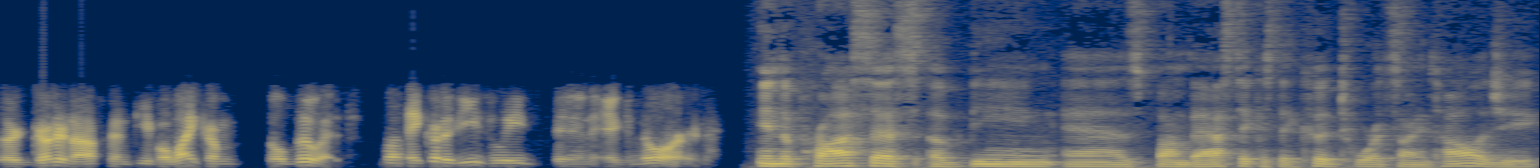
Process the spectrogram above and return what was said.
they're good enough and people like them, they'll do it. But they could have easily been ignored. In the process of being as bombastic as they could towards Scientology,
